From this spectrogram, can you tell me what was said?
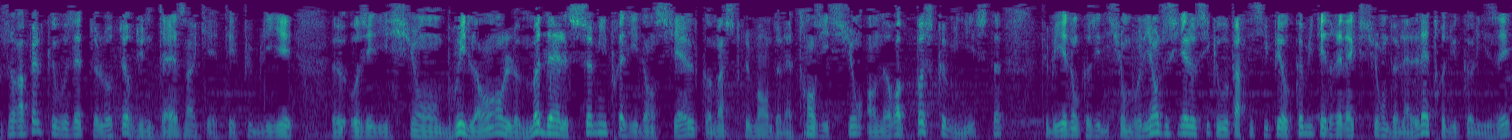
Je rappelle que vous êtes l'auteur d'une thèse hein, qui a été publiée euh, aux éditions Brûlant, le modèle semi-présidentiel comme instrument de la transition en Europe post-communiste, publié donc aux éditions Brûlant. Je signale aussi que vous participez au comité de rédaction de la lettre du Colisée,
